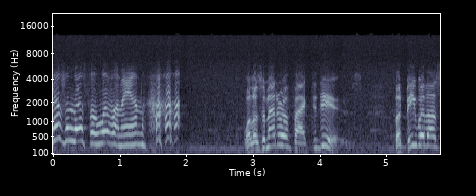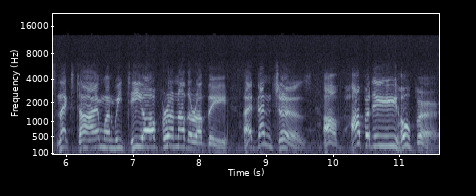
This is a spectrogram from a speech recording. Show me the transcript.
isn't this a living in? Well, as a matter of fact, it is. But be with us next time when we tee off for another of the adventures of Hoppity Hooper.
